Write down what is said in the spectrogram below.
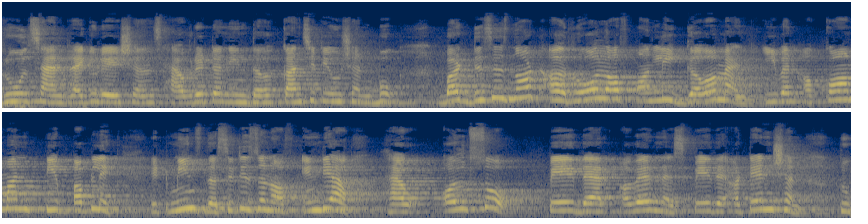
rules and regulations have written in the constitution book but this is not a role of only government, even a common public. It means the citizen of India have also pay their awareness, pay their attention to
